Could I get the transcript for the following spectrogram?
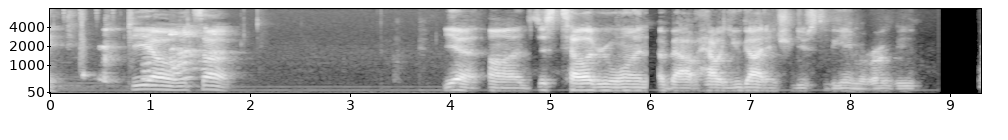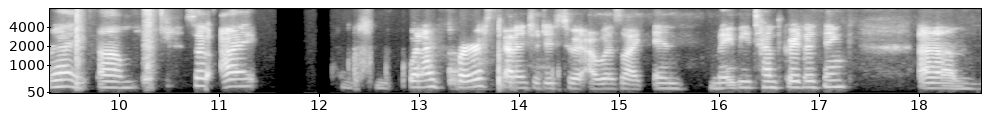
Hey, Geo, what's up? Yeah, uh, just tell everyone about how you got introduced to the game of rugby. Right. Um, so I, when I first got introduced to it, I was like in maybe 10th grade, I think. Um,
